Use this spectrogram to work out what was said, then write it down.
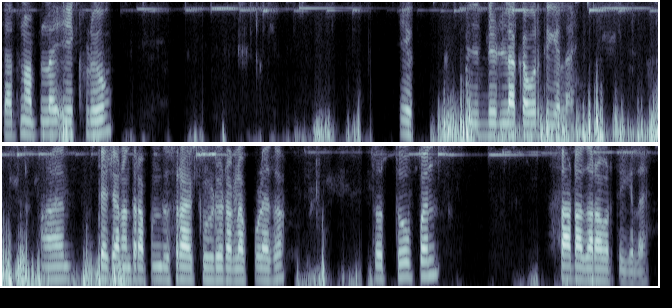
त्यातून आपला एक व्हिडिओ एक म्हणजे दीड लाखावरती गेला आहे आणि त्याच्यानंतर आपण दुसरा एक व्हिडिओ टाकला पोळ्याचा. तर तो पण साठ हजारावरती गेला आहे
